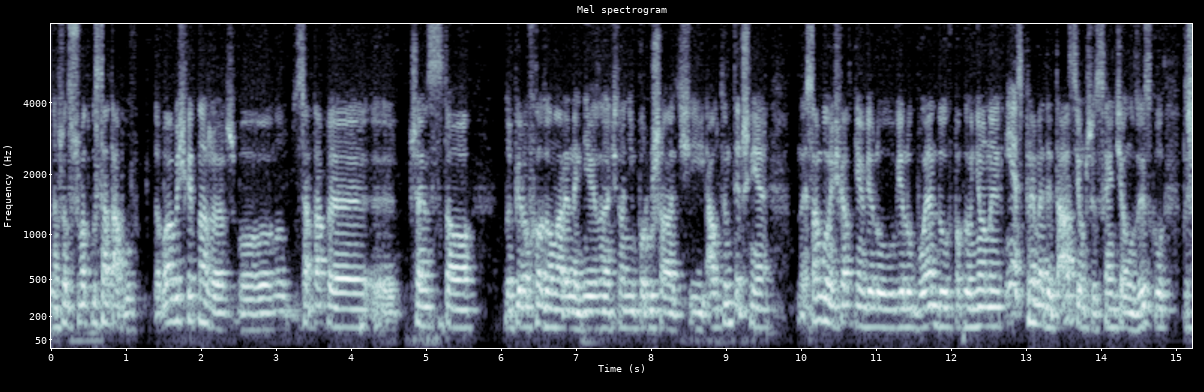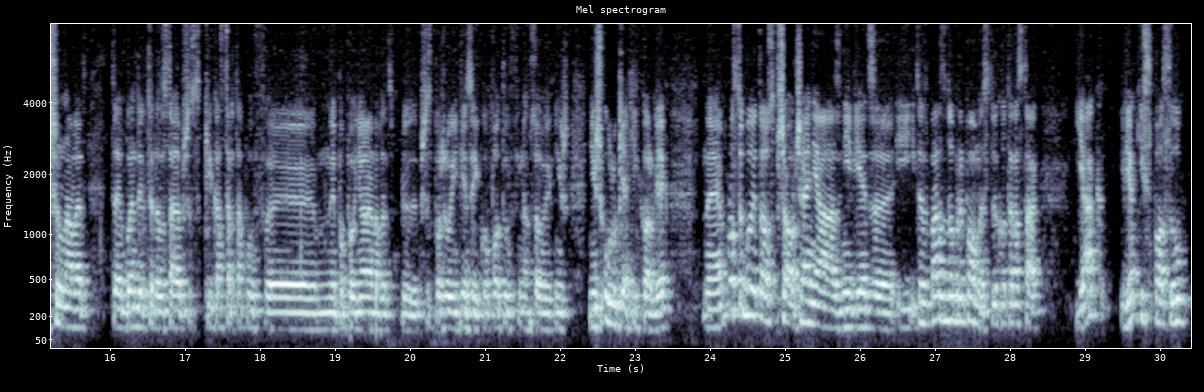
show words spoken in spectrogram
na przykład w przypadku startupów to byłaby świetna rzecz, bo no, startupy yy, często dopiero wchodzą na rynek, nie wiedzą jak się na nim poruszać i autentycznie sam byłem świadkiem wielu, wielu błędów popełnionych nie z premedytacją czy z chęcią uzysku. Zresztą nawet te błędy, które zostały przez kilka startupów yy, popełnione, nawet yy, przysporzyły im więcej kłopotów finansowych niż, niż ulg jakichkolwiek. Yy, po prostu były to z przeoczenia, z niewiedzy i, i to jest bardzo dobry pomysł. Tylko teraz tak, jak, w jaki sposób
